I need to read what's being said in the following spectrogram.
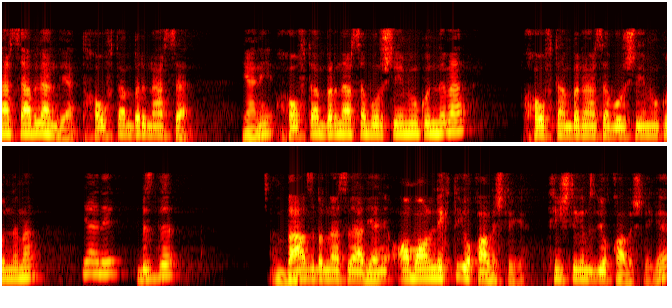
narsa bilan deyapti. Xavfdan bir narsa. Ya'ni xavfdan bir narsa bo'lishligi mumkin nima? Xavfdan bir narsa bo'lishligi mumkin nima? Ya'ni bizni ba'zi bir narsalar ya'ni omonlikni yo'qolishligi tinchligimizni yo'qolishligi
